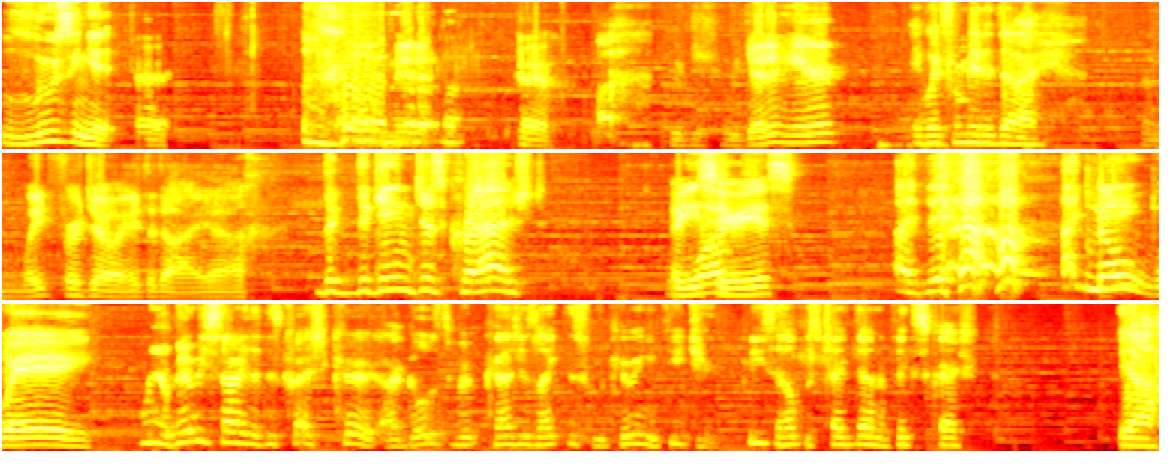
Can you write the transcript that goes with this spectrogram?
losing it? oh man. Okay, we, we get in here Hey, wait for me to die. and wait for Joey to die. Yeah. The the game just crashed. Are you What? serious? I think. I No think- way. We are very sorry that this crash occurred. Our goal is to prevent crashes like this from occurring in future. Please help us track down and fix the crash. Yeah.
